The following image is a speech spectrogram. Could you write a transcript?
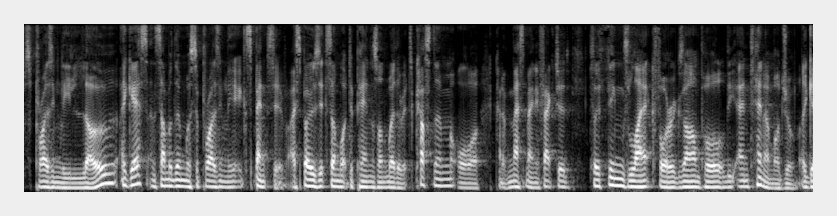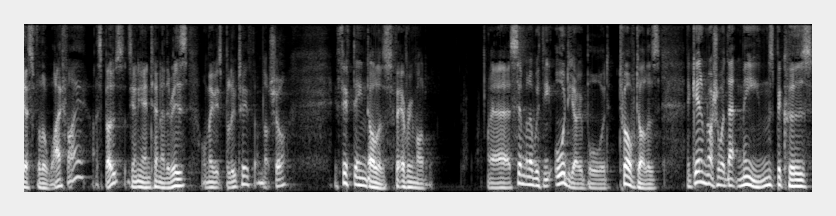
surprisingly low, I guess, and some of them were surprisingly expensive. I suppose it somewhat depends on whether it's custom or kind of mass manufactured. So things like, for example, the antenna module, I guess for the Wi-Fi, I suppose it's the only antenna there is, or maybe it's Bluetooth, I'm not sure. $15 for every model. Uh, similar with the audio board, $12. Again, I'm not sure what that means because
